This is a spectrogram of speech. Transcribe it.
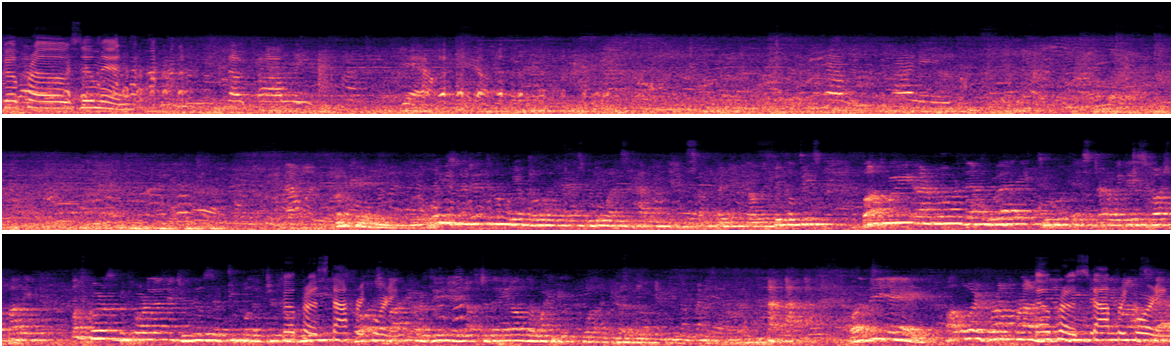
GoPro zoom in. No, Charlie. Yeah. Okay, ladies and gentlemen, we apologize. We was having some technical difficulties, but we are more than ready to start with this horse party. Of course, before then, introduce the people that GoPro, stop recording. Our DJ of today, all the way. Well, Our DJ, all the way from Brazil. GoPro, stop recording.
